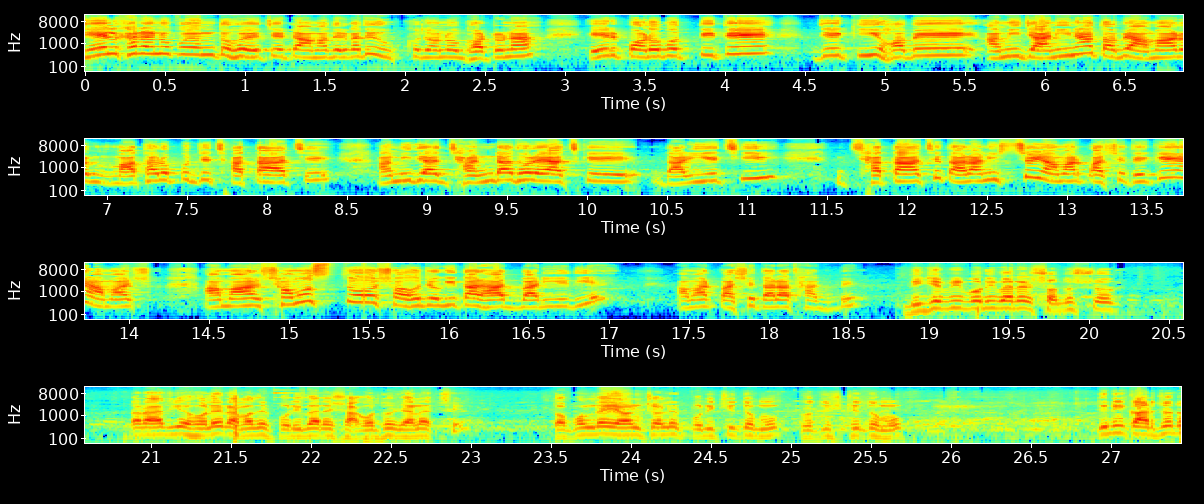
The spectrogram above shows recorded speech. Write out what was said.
জেল খাটানো পর্যন্ত হয়েছে, এটা আমাদের কাছে দুঃখজনক ঘটনা। এর পরবর্তীতে যে কি হবে, আমি জানি না, তবে আমার মাথার ওপর যে ছাতা আছে, আমি যার ঝান্ডা ধরে আজকে দাঁড়িয়েছি, ছাতা আছে, তারা নিশ্চয়ই আমার পাশে থেকে আমার আমার সমস্ত সহযোগিতার হাত বাড়িয়ে দিয়ে আমার পাশে তারা থাকবে। বিজেপি পরিবারের সদস্য তারা আজকে হলেন, আমাদের পরিবারে স্বাগত জানাচ্ছি। তপনদা এই অঞ্চলের পরিচিত মুখ, প্রতিষ্ঠিত মুখ। তিনি কার্যত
